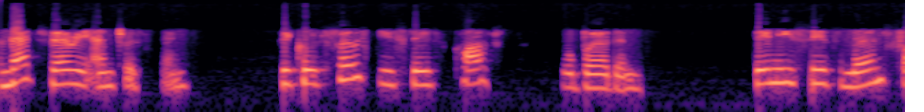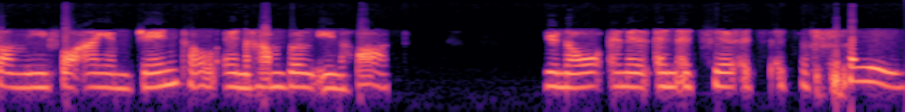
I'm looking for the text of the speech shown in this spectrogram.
And that's very interesting because first he says, cast your burden. Then he says, learn from me for I am gentle and humble in heart. You know, and, it, and it's a, it's, it's a four,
